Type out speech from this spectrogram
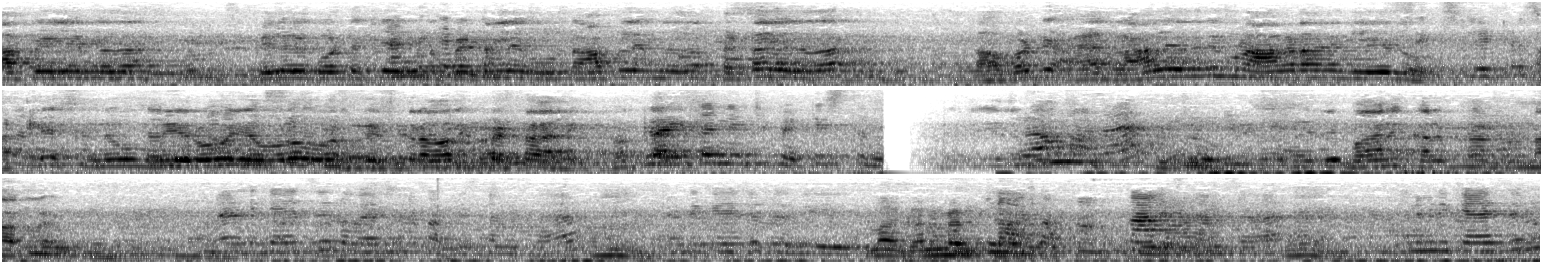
ఆపేయలేం కదా? పిల్లలకి వంట చేయకుండా పెట్టలేము. ఆపలేం కదా? పెట్టాలి కదా? కాబట్టి ఆయన రాలేదని మనం ఆగడానికి లేదు. అట్లీస్ట్ నువ్వు మీరు ఎవరో తీసుకురావాలి పెట్టాలి. ఓకే? బయట నుంచి పెట్టిస్తున్నాం రామ్మా సార్? ఇది బాగానే కలిపినట్టున్నారు రెండు కేజీలు వేరుశనగ పంపిస్తాను సార్ మ్మ్. రెండు కేజీలు ఇది నాలుగు. నాలుగు ఇస్తాను సార్ ఎనిమిది కేజీలు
